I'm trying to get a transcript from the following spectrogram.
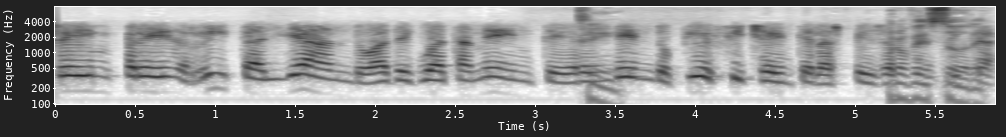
sempre ritagliando adeguatamente e sì. rendendo più efficiente la spesa Professore. pubblica.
